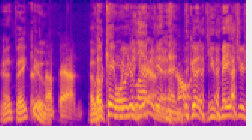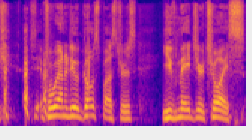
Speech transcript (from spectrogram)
Yeah, thank That's you. Not bad. Okay, well you're locked in then. No. Good. You've made your. if we want to do a Ghostbusters, you've made your choice.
